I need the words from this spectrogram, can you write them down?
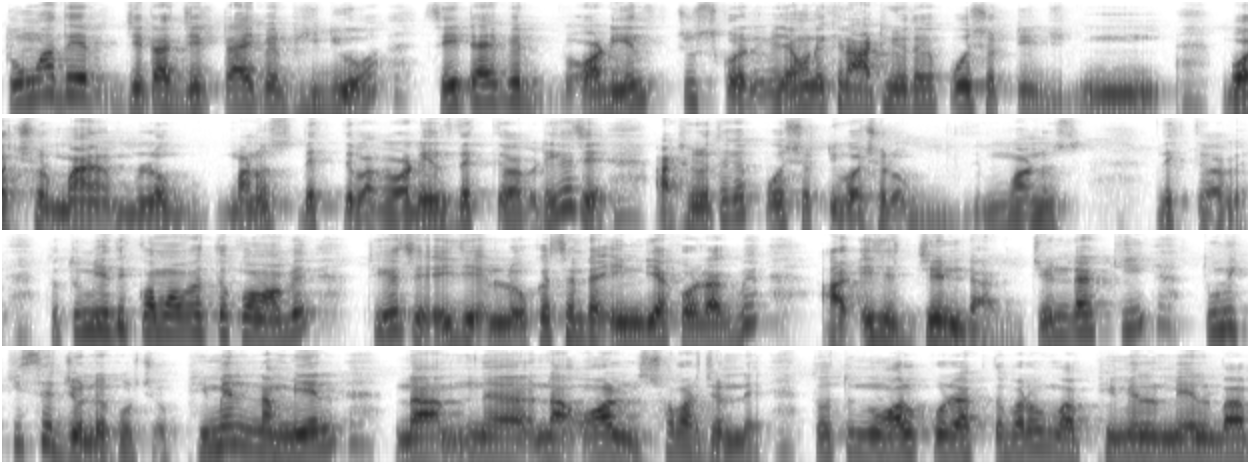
তোমাদের যেটা, যে টাইপের ভিডিও সেই টাইপের অডিয়েন্স চুজ করে নেবে। যেমন এখানে আঠেরো থেকে পঁয়ষট্টি বছর লোক, মানুষ দেখতে পাবে অডিয়েন্স দেখতে পাবে, ঠিক আছে? আঠেরো থেকে পঁয়ষট্টি বছর মানুষ দেখতে পাবে। তো তুমি যদি কমাবে তো কমাবে, ঠিক আছে? এই যে লোকেশনটা ইন্ডিয়া করে রাখবে, আর এই যে জেন্ডার জেন্ডার কি? তুমি কিসের জন্য করছ? ফিমেল না মেল না- না অল সবার জন্যে? তো তুমি অল করে রাখতে পারো বা ফিমেল মেল বা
